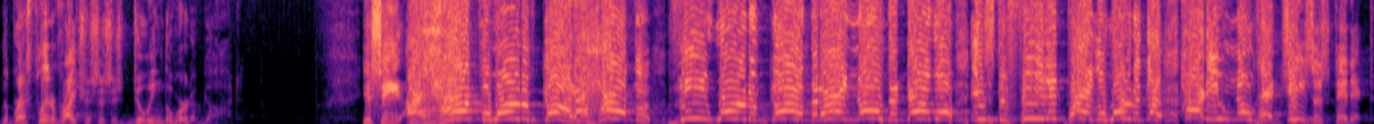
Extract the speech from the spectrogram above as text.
the breastplate of righteousness is doing the Word of God. You see, I have the Word of God. I have the, the Word of God that I know the devil is defeated by the Word of God. How do you know that? Jesus did it.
